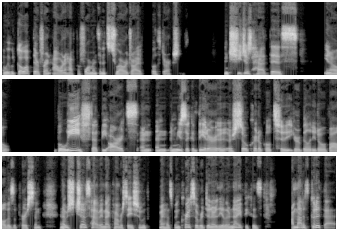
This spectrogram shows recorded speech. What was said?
and we would go up there for an hour and a half performance, and it's two hour drive both directions. And she just had this, you know, belief that the arts and, and, and, music and theater are, are, so critical to your ability to evolve as a person. And I was just having that conversation with my husband Chris over dinner the other night because I'm not as good at that.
